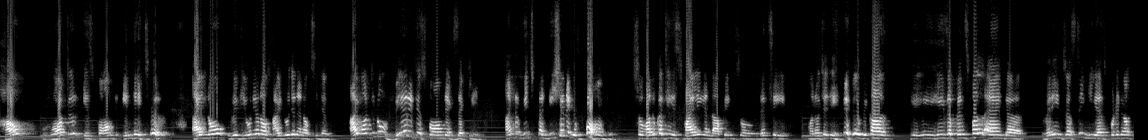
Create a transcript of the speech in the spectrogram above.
How water is formed in nature. I know with union of hydrogen and oxygen. I want to know where it is formed exactly, under which condition it is formed. So Madhukarji is smiling and laughing. So let's see, Manojji, because he, is a principal and uh, very interesting. He has put it on.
